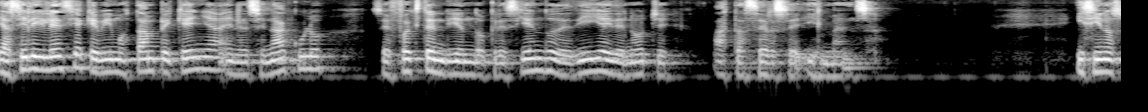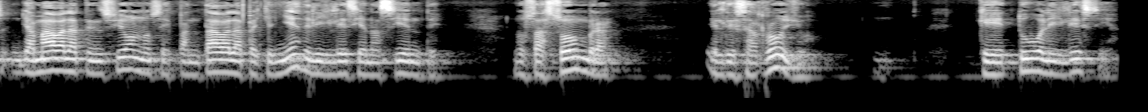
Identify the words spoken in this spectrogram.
Y así la iglesia que vimos tan pequeña en el cenáculo se fue extendiendo, creciendo de día y de noche hasta hacerse inmensa. Y si nos llamaba la atención, nos espantaba la pequeñez de la iglesia naciente, nos asombra el desarrollo que tuvo la iglesia,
